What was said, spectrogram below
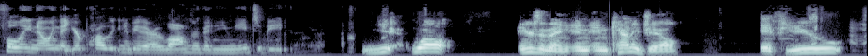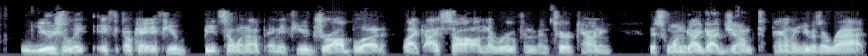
fully knowing that you're probably going to be there longer than you need to be. Yeah, well, here's the thing. In in county jail, if you usually if okay, if you beat someone up and if you draw blood, like I saw on the roof in Ventura County, this one guy got jumped. Apparently he was a rat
